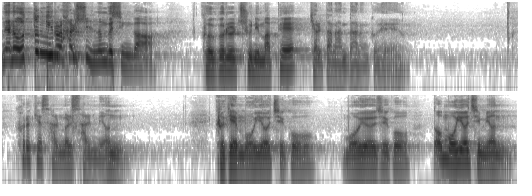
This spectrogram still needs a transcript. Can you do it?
나는 어떤 일을 할 수 있는 것인가? 그거를 주님 앞에 결단한다는 거예요. 그렇게 삶을 살면 그게 모여지고 모여지고 또 모여지면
